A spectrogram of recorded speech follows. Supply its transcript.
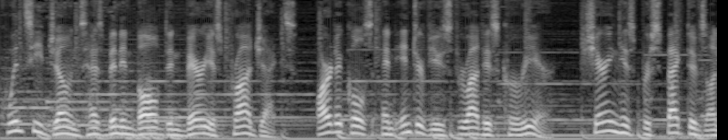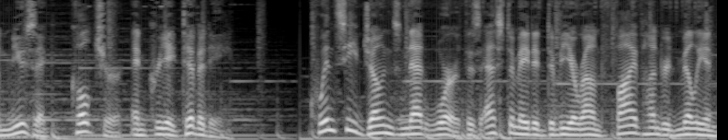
Quincy Jones has been involved in various projects, articles, and interviews throughout his career, sharing his perspectives on music, culture, and creativity. Quincy Jones' net worth is estimated to be around $500 million.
